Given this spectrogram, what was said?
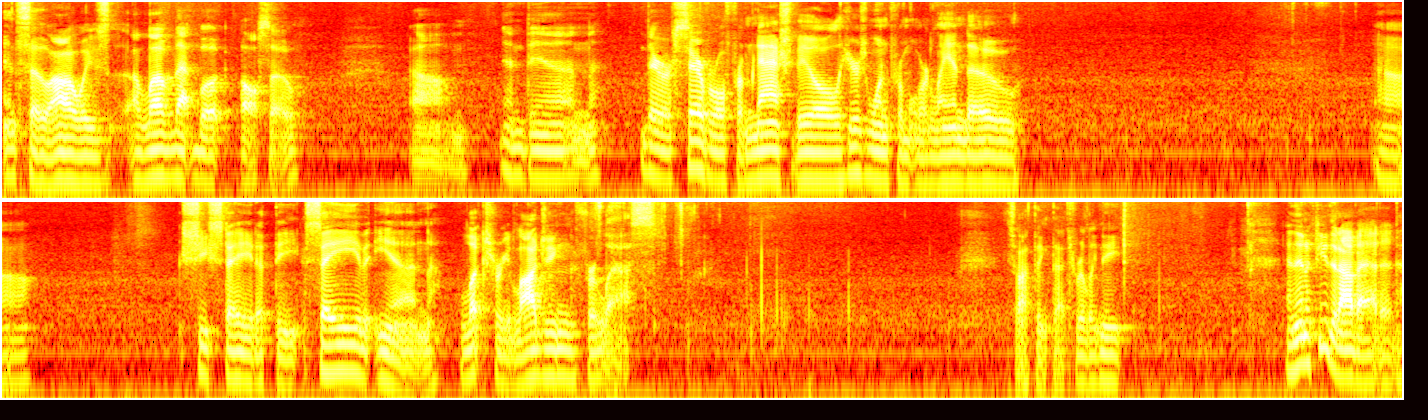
And so I always, I love that book also. Um, and then there are several from Nashville. Here's one from Orlando. Uh, she stayed at the Save Inn, luxury lodging for less. So I think that's really neat. And then a few that I've added.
